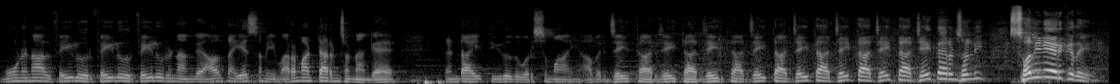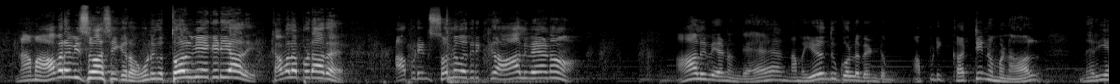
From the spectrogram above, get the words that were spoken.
மூணு நாள் ஃபெயிலூர் ஃபெயிலூர் ஃபெயிலூர்னாங்க அவள் தான் ஏசமை வரமாட்டாருன்னு சொன்னாங்க. ரெண்டாயிரத்தி இருபது வருஷமாய் அவர் ஜெயித்தார் ஜெயித்தார் ஜெயித்தார் ஜெயித்தார் ஜெயித்தார் ஜெயித்தார் ஜெயித்தார் ஜெயித்தார்னு சொல்லி சொல்லினே இருக்குது. நாம் அவரை விசுவாசிக்கிறோம். உனக்கு தோல்வியே கிடையாது. கவலைப்படாத. அப்படின்னு சொல்லுவதற்கு ஆள் வேணும். ஆள் வேணுங்க நம்ம எழுந்து கொள்ள வேண்டும். அப்படி கட்டினோம்னால் நிறைய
